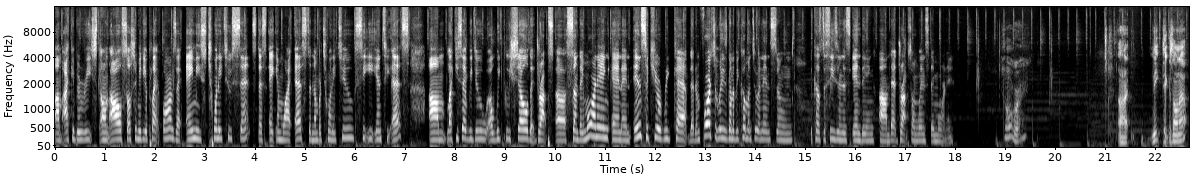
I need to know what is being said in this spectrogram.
Um, I can be reached on all social media platforms at Amy's 22 Cents. That's A M Y S, the number 22, C E N T S. Um, like you said, we do a weekly show that drops uh, Sunday morning and an insecure recap that unfortunately is going to be coming to an end soon because the season is ending. Um, that drops on Wednesday morning. All right. All right, Neek, take us on out.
